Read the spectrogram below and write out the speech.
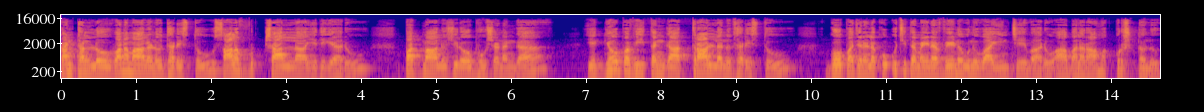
కంఠంలో వనమాలను ధరిస్తూ సాలవృక్షాల్లా ఎదిగారు. పద్మాలు శిరోభూషణంగా యజ్ఞోపవీతంగా త్రాళ్ళను ధరిస్తూ గోపజనులకు ఉచితమైన వేణువును వాయించేవారు ఆ బలరామకృష్ణులు.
